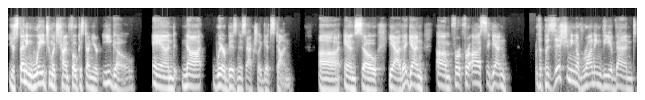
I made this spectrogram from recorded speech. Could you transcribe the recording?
you're spending way too much time focused on your ego and not where business actually gets done. Uh, and so, yeah, again, um, for for us, again, the positioning of running the event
